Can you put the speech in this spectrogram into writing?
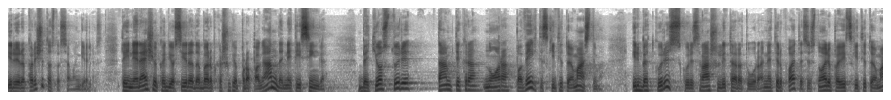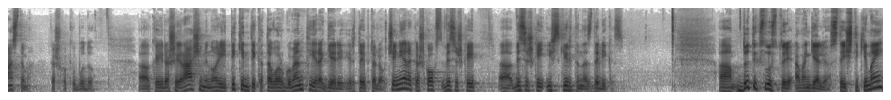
ir yra parašytos tos Evangelijos. Tai nereiškia, kad jos yra dabar kažkokia propaganda neteisinga, bet jos turi tam tikrą norą paveikti skaitytojo mąstymą. Ir bet kuris, kuris rašo literatūrą, net ir poetas, jis nori paveikti skaitytojo mąstymą kažkokiu būdu. Kai rašai rašinį, nori įtikinti, kad tavo argumentai yra geri ir taip toliau. Čia nėra kažkoks visiškai, visiškai išskirtinas dalykas. Du tikslus turi Evangelijos. Tai ištikimai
